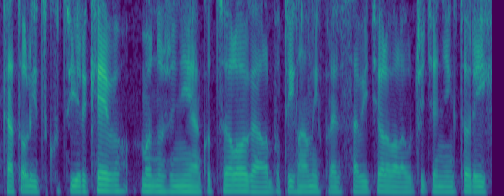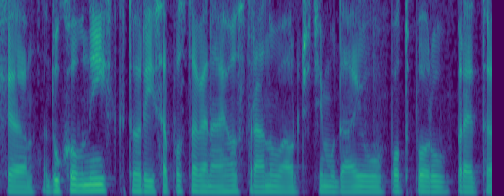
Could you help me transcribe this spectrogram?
katolícku církev, možno, že nie ako celok alebo tých hlavných predstaviteľov, ale určite niektorých e, duchovných, ktorí sa postavia na jeho stranu a určite mu dajú podporu pred e,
